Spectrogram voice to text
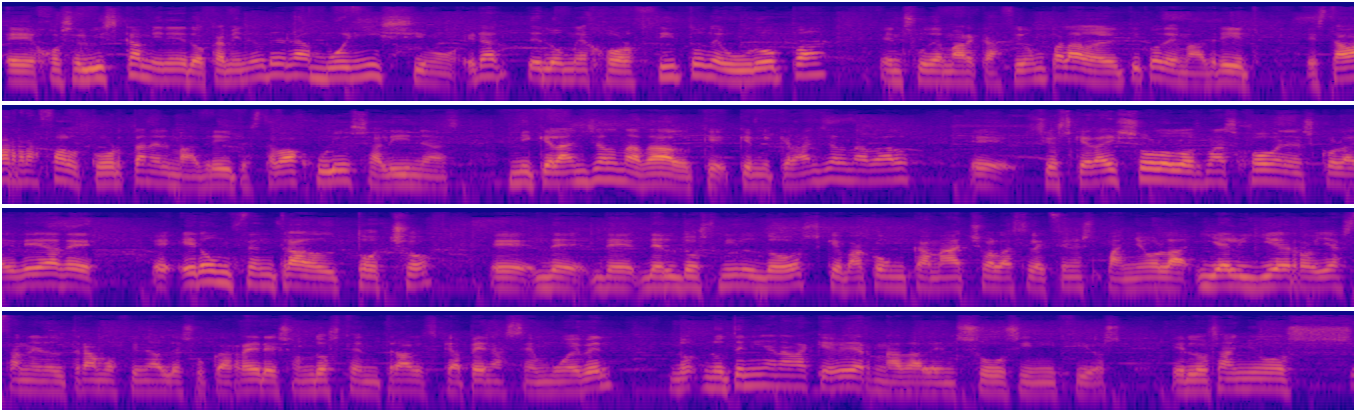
eh, José Luis Caminero. Caminero era buenísimo, era de lo mejorcito de Europa en su demarcación para el Atlético de Madrid. Estaba Rafa Alcorta en el Madrid, estaba Julio Salinas, Miquel Ángel Nadal, que, que Ángel Nadal eh, si os quedáis solo los más jóvenes con la idea de era un central tocho eh, del 2002 que va con Camacho a la selección española y el Hierro ya están en el tramo final de su carrera y son dos centrales que apenas se mueven, no, tenía nada que ver Nadal en sus inicios. En los años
